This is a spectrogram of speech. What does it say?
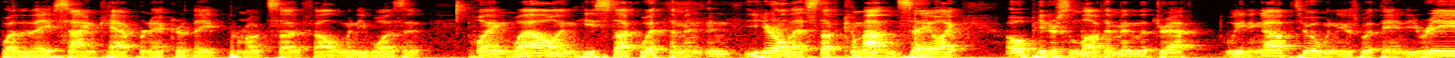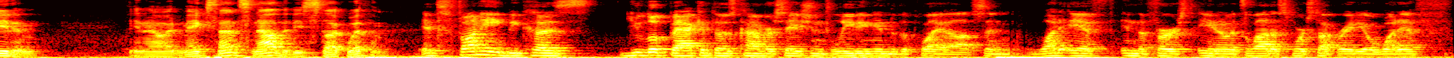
whether they sign Kaepernick or they promote Sudfeld when he wasn't playing well, and he stuck with them. And, and you hear all that stuff come out and say like, "Oh, Pederson loved him in the draft leading up to it when he was with Andy Reid," and you know it makes sense now that he's stuck with him. It's funny because you look back at those conversations leading into the playoffs and what if in the first, you know, it's a lot of sports talk radio, what if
